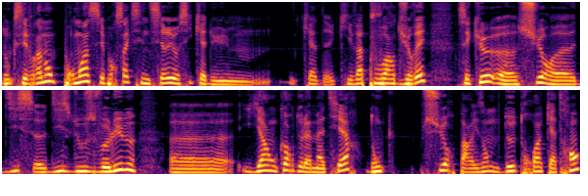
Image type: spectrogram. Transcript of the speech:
Donc c'est vraiment, pour moi, c'est pour ça que c'est une série aussi qui a du, qui, a de- qui va pouvoir durer. C'est que euh, sur euh, 10, euh, 10, 12 volumes, euh, il y a encore de la matière. Donc sur par exemple 2, 3, 4 ans,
